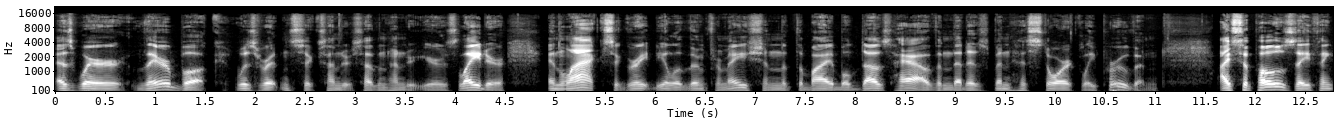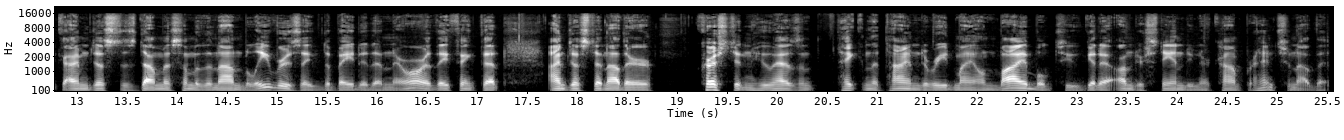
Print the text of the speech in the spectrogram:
as where their book was written 600, 700 years later and lacks a great deal of information that the Bible does have and that has been historically proven. I suppose they think I'm just as dumb as some of the non believers they've debated in there, or they think that I'm just another Christian who hasn't taken the time to read my own Bible to get an understanding or comprehension of it.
